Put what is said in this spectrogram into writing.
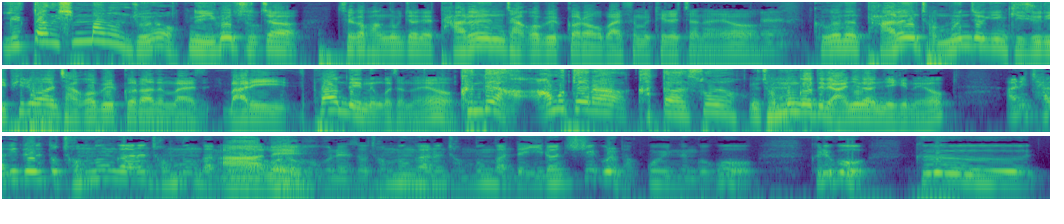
일당 10만 원 줘요. 근데 이건 진짜 제가 방금 전에 다른 작업일 거라고 말씀을 드렸잖아요. 네. 그거는 다른 전문적인 기술이 필요한 작업일 거라는 말, 말이 포함되어 있는 거잖아요. 근데 아- 아무 때나 갖다 써요. 전문가들이 아니라는 얘기네요. 아니 자기들은 또 전문가는 전문가입니다. 아, 어느 네. 부분에서 전문가는 전문가인데 이런 취급을 받고 있는 거고 그리고 그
